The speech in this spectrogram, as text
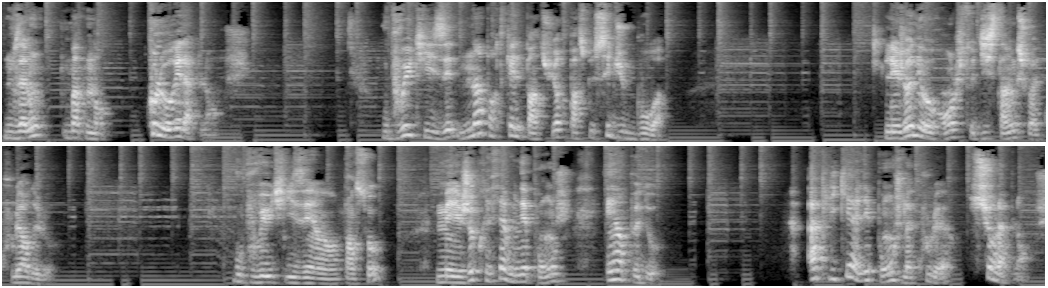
Nous allons maintenant colorer la planche. Vous pouvez utiliser n'importe quelle peinture parce que c'est du bois. Les jaunes et oranges se distinguent sur la couleur de l'eau. Vous pouvez utiliser un pinceau, mais je préfère une éponge et un peu d'eau. Appliquez à l'éponge la couleur sur la planche.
